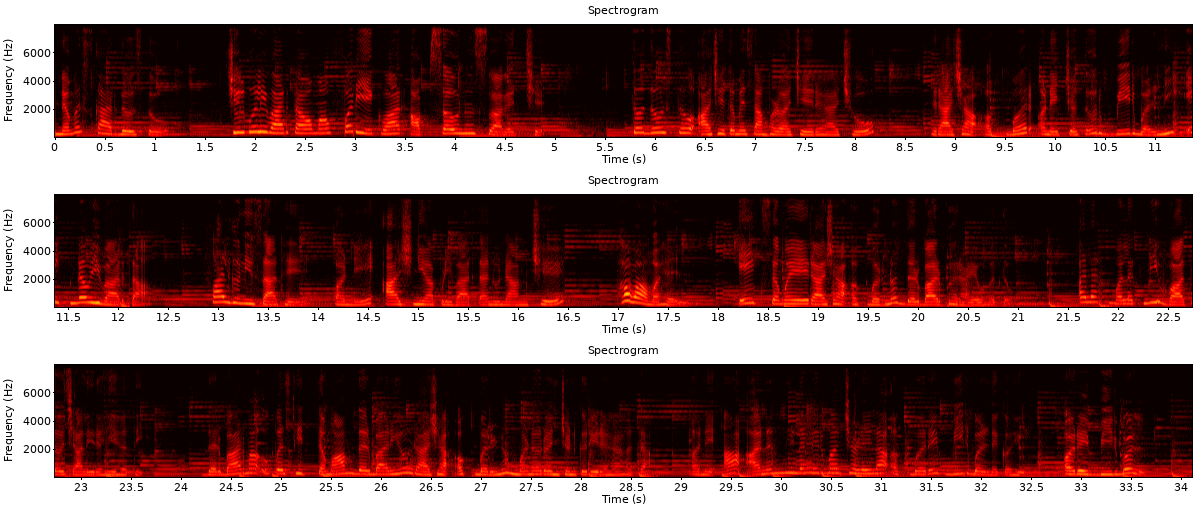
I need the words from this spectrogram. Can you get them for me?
નમસ્કાર દોસ્તો. ચુલબુલી વાર્તાઓમાં ફરી એકવાર આપ સૌનું સ્વાગત છે. તો દોસ્તો, આજે તમે સાંભળવા જઈ રહ્યા છો રાજા અકબર અને ચતુર બીરબલની એક નવી વાર્તા. ફાલ્ગુની સાથે અને આજની આપણી વાર્તાનું નામ છે હવા મહેલ. એક સમયે રાજા અકબરનો દરબાર ભરાયો હતો. અલક મલકની વાતો ચાલી રહી હતી. દરબારમાં ઉપસ્થિત તમામ દરબારીઓ રાજા અકબરનું મનોરંજન કરી રહ્યા હતા અને આ આનંદની લહેરમાં ચડેલા અકબરે બીરબલને કહ્યું, અરે બીરબલ,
